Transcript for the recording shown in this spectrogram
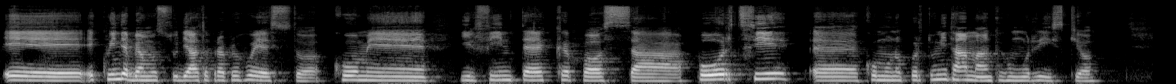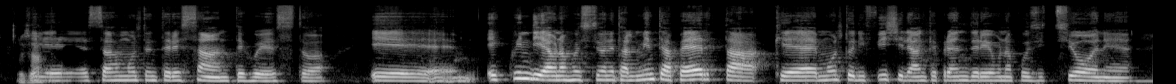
E, e, quindi abbiamo studiato proprio questo, come il fintech possa porsi eh, come un'opportunità ma anche come un rischio. Esatto. E è stato molto interessante questo. E, e, quindi è una questione talmente aperta che è molto difficile anche prendere una posizione.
